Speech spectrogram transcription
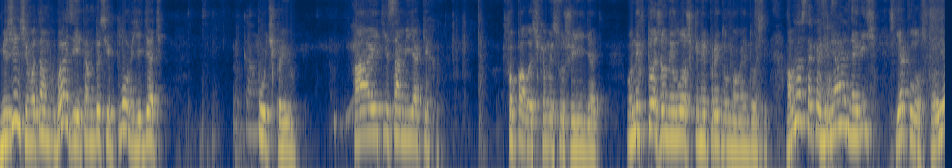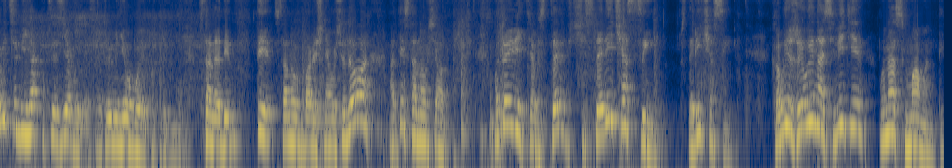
Між іншим, там в Азії там досі плов їдять пучкою. А ті самі, яких, що паличками суші їдять. У них теж вони ложки не придумали досі. А у нас така геніальна річ, як ложка. Уявіть собі, як це з'явилося. От ви мені обоє потрібні. Стане один, ти станув баришня сюди, а ти становся. От уявіться, в старі часи, в старі часи, коли жили на світі у нас мамонти.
